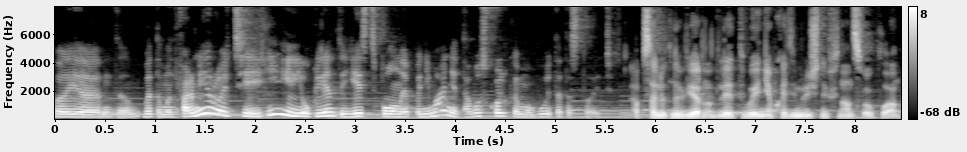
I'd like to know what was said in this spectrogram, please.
вы э, в этом информируете, и у клиента есть полное понимание того, сколько ему будет это стоить? Абсолютно верно. Для этого и необходим личный финансовый план.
